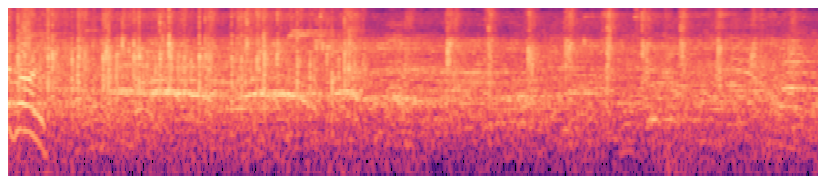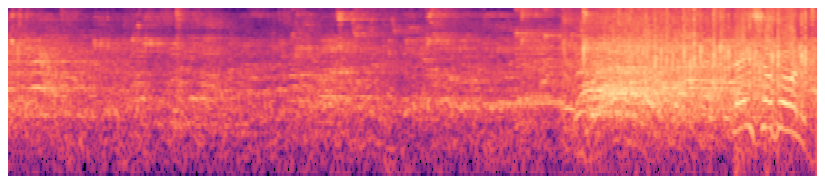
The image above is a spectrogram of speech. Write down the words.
another goal. Deixa goal.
